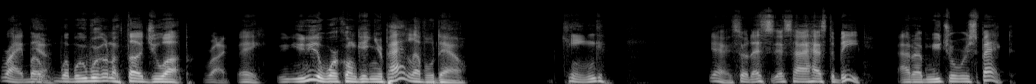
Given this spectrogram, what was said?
right, but, Yeah. but we- we're gonna thud you up. Right. Hey, you- need to work on getting your pad level down, king. Yeah, so that's that's how it has to be out of mutual respect.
